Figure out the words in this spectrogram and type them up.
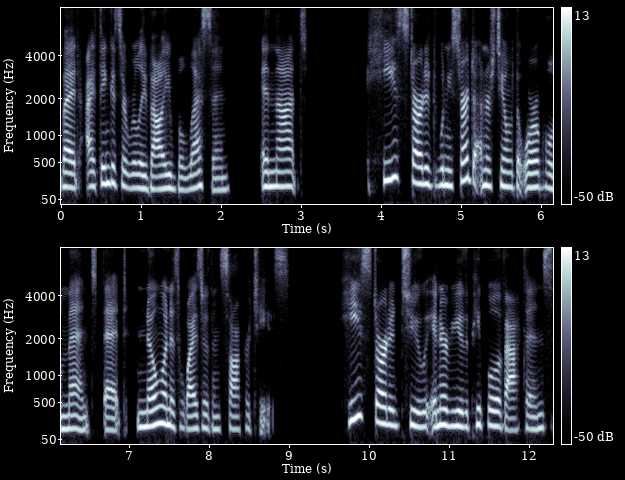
But I think it's a really valuable lesson in that he started, when he started to understand what the oracle meant, that no one is wiser than Socrates he started to interview the people of Athens.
